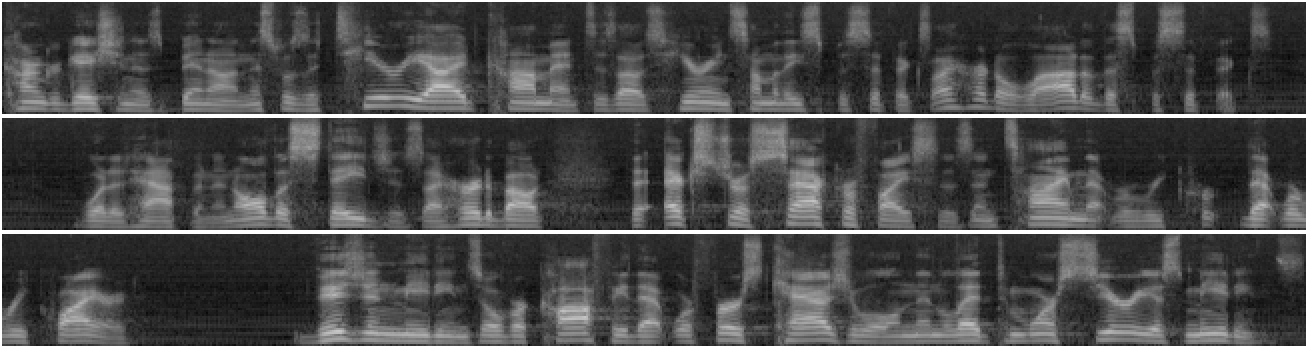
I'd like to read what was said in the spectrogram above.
congregation has been on. This was a teary eyed comment as I was hearing some of these specifics. I heard a lot of the specifics of what had happened and all the stages. I heard about the extra sacrifices and time that were, rec- that were required. Vision meetings over coffee that were first casual and then led to more serious meetings.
